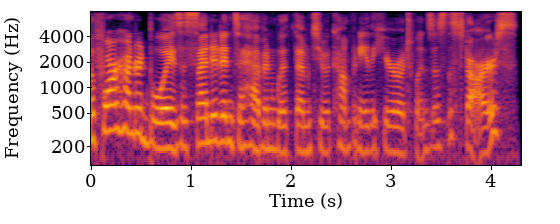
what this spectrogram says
the 400 boys ascended into heaven with them to accompany the hero twins as the stars.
